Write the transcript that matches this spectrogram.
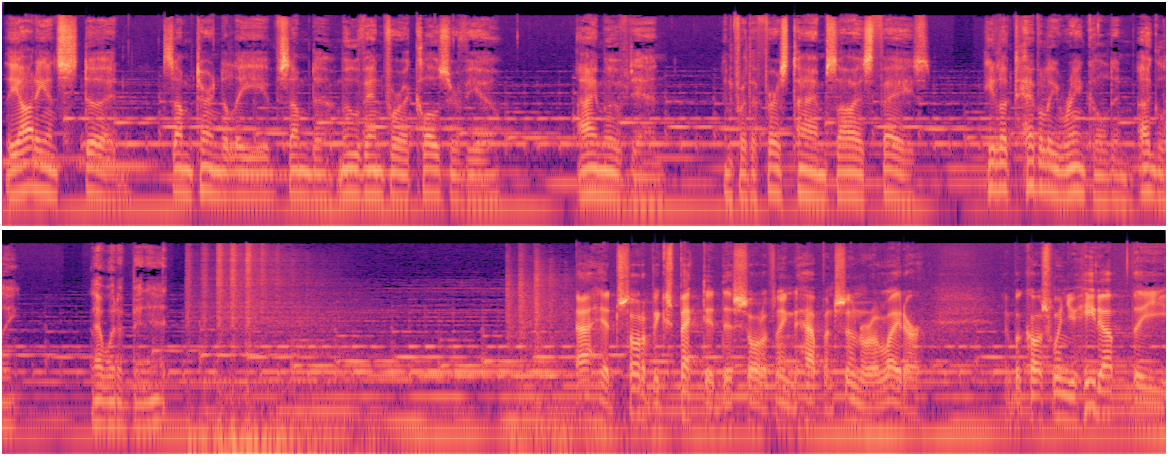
The audience stood, Some turned to leave, some to move in for a closer view. I moved in, and for the first time saw his face. He looked heavily wrinkled and ugly. That would have been it. I had sort of expected this sort of thing to happen sooner or later because when you heat up the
